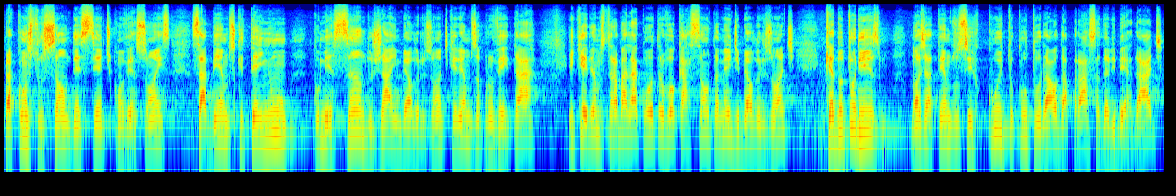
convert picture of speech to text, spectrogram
para a construção desse centro de convenções. Sabemos que tem um começando já em Belo Horizonte, queremos aproveitar e queremos trabalhar com outra vocação também de Belo Horizonte, que é do turismo. Nós já temos o circuito cultural da Praça da Liberdade,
